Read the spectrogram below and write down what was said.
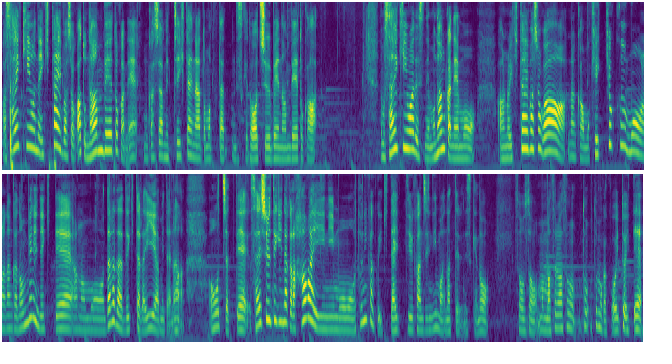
あ最近はね行きたい場所があと南米とかね昔はめっちゃ行きたいなと思ったんですけど中米南米とか。でも最近はですねもうなんかねもうあの行きたい場所がなんかもう結局もうなんかのんびりできてあのもうだらだらできたらいいやみたいな思っちゃって最終的にだからハワイにもうとにかく行きたいっていう感じにもなってるんですけどそうそうまあまあそれはそとともかく置いといて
